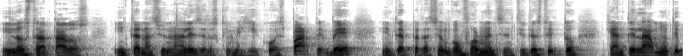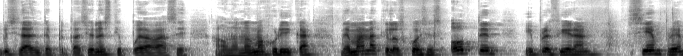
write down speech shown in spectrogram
y los tratados internacionales de los que México es parte. B. Interpretación conforme en sentido estricto que ante la multiplicidad de interpretaciones que pueda darse a una norma jurídica demanda que los jueces opten y prefieran siempre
